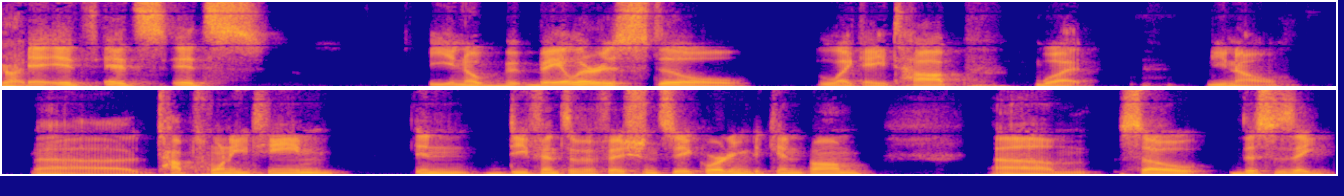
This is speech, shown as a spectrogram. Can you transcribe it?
and it's it's it's you know Baylor is still like a top what you know uh top 20 team in defensive efficiency according to KenPom. Um, so this is a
